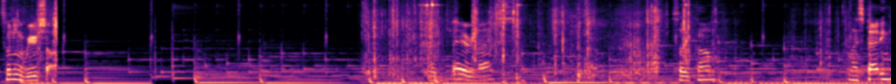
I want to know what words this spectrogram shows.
Tuning rear shock. Very nice. So come. Nice padding.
